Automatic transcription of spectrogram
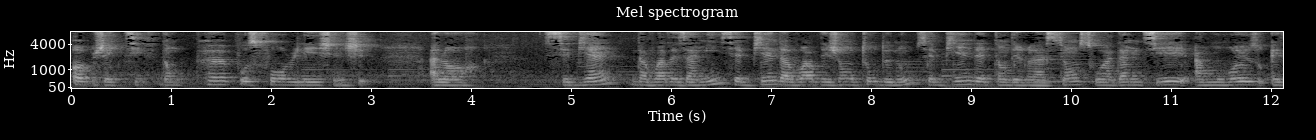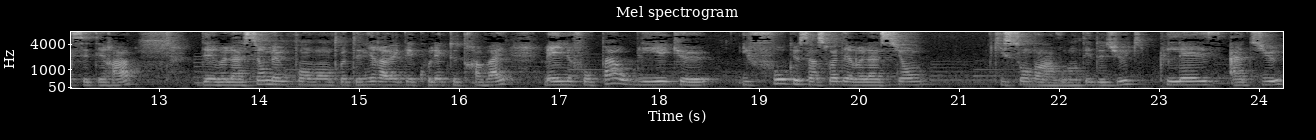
objectif, donc purposeful relationship. Alors, c'est bien d'avoir des amis, c'est bien d'avoir des gens autour de nous, c'est bien d'être dans des relations, soit d'amitié, amoureuse, etc. Des relations même qu'on va entretenir avec des collègues de travail. Mais il ne faut pas oublier que il faut que ça soit des relations qui sont dans la volonté de Dieu, qui plaisent à Dieu,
